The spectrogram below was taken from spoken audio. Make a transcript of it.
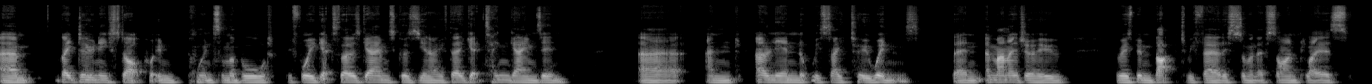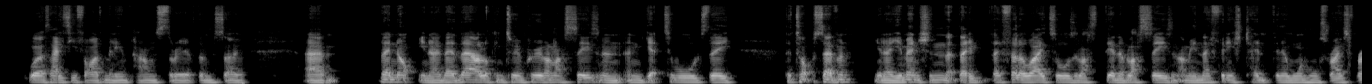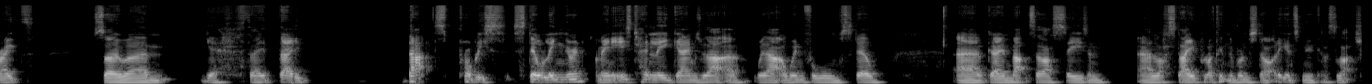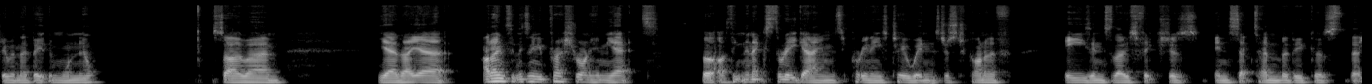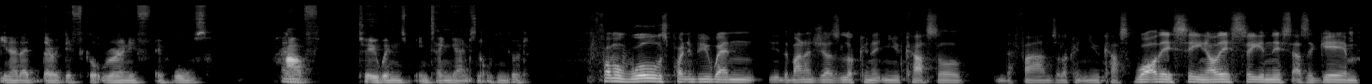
um, they do need to start putting points on the board before you get to those games because you know if they get ten games in, uh, and only end up with say two wins, then a manager who who has been back to be fair this summer they've signed players worth 85 million pounds three of them. So um, they're not you know they they are looking to improve on last season and, and get towards the the top seven. You know you mentioned that they they fell away towards the last the end of last season. I mean they finished 10th in a one horse race for eighth. So um, yeah they they that's probably still lingering i mean it is 10 league games without a without a win for wolves still uh, going back to last season, uh, last April. I think the run started against Newcastle actually when they beat them 1 0. So, um, yeah, they. Uh, I don't think there's any pressure on him yet, but I think the next three games, he probably needs two wins just to kind of ease into those fixtures in September because that you know they're, they're a difficult run if, if Wolves have two wins in 10 games, not looking good. From a Wolves point of view, when the manager's looking at Newcastle, the fans are looking at Newcastle. What are they seeing? Are they seeing this as a game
